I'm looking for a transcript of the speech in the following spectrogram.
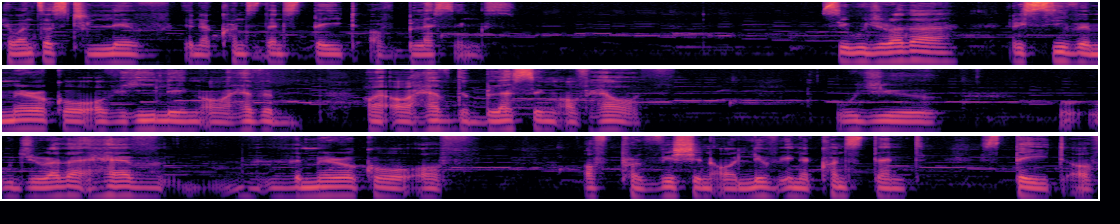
He wants us to live in a constant state of blessings. See, would you rather receive a miracle of healing or have a or, have the blessing of health? Would you would you rather have the miracle of of provision or live in a constant state of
